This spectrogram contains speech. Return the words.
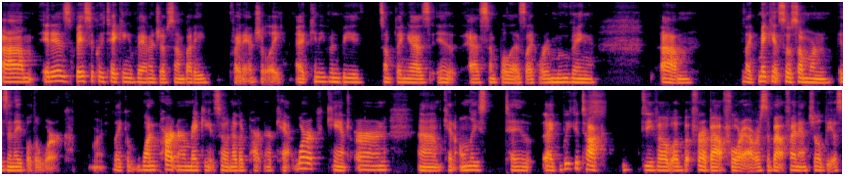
um, it is basically taking advantage of somebody financially. It can even be something as as simple as like removing, like making it so someone isn't able to work like one partner making it so another partner can't work, can't earn, um, can only to like we could talk Devo but for about four hours about financial abuse.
